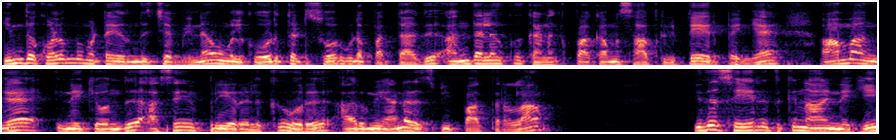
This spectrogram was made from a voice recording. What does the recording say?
இந்த குழம்பு மட்டும் இருந்துச்சு அப்படின்னா உங்களுக்கு ஒரு தட்டு சோறு கூட பத்தாது. அந்த அளவுக்கு கணக்கு பார்க்காம சாப்பிட்டுக்கிட்டே இருப்பீங்க. ஆமாங்க இன்றைக்கி வந்து அசைவ பிரியர்களுக்கு ஒரு அருமையான ரெசிபி பார்த்துடலாம் இதை செய்கிறதுக்கு நான் இன்னைக்கு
